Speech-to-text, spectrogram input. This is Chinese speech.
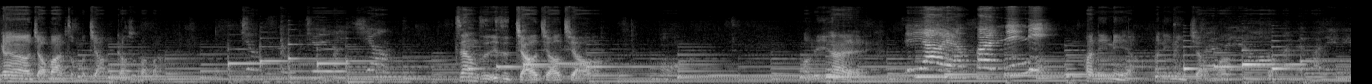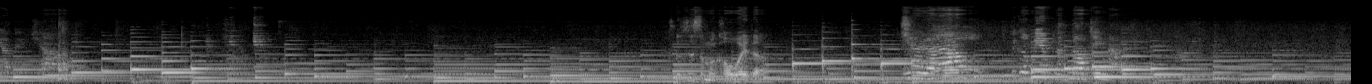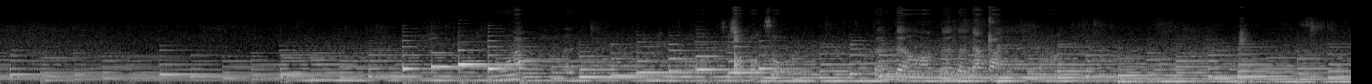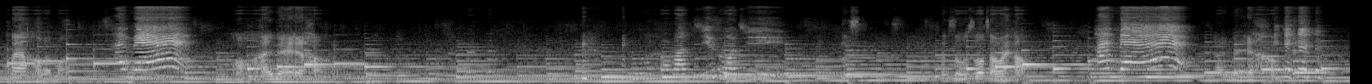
你刚刚有搅拌怎么搅？你告诉爸爸。就是这样。这样子一直搅搅搅，哦，好厉害哎！这要要换妮妮。换妮妮啊，换妮妮搅吗？这是什么口味的？这个面粉倒进来。急什么急？那那什么时候才会好？还没。还没啊。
